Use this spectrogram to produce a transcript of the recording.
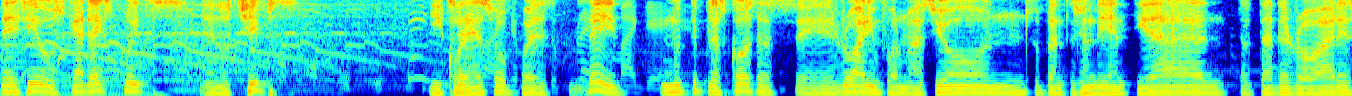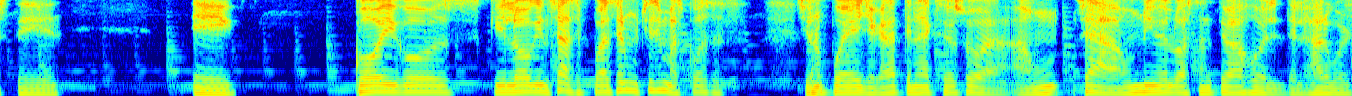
de buscar exploits en los chips y con eso, pues, de múltiples cosas, eh, robar información, suplantación de identidad, tratar de robar este eh, códigos, keylogins, o sea, se puede hacer muchísimas cosas. Si uno puede llegar a tener acceso a, un, o sea, a un nivel bastante bajo del, del hardware.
